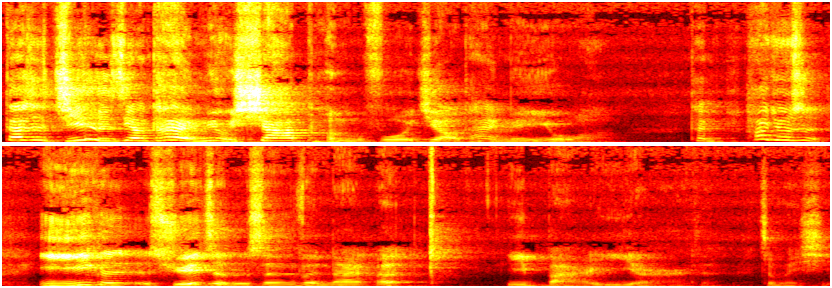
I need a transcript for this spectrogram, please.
但是即使这样，他也没有瞎捧佛教，他也没有啊，他他就是以一个学者的身份来，呃。一板一眼的这么写，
